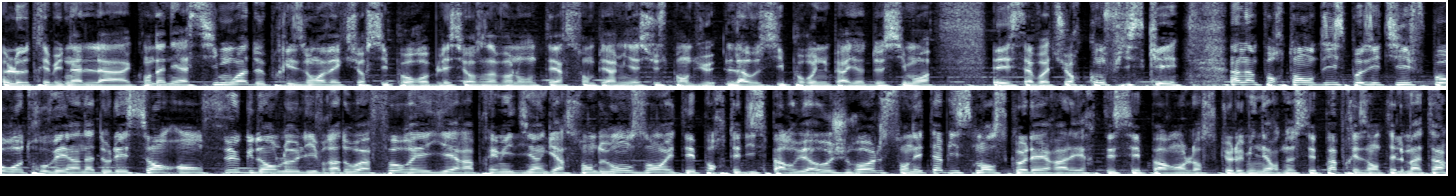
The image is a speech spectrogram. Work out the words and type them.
Le tribunal l'a condamné à 6 mois de prison avec sursis pour blessures involontaires. Son permis est suspendu là aussi pour une période de 6 mois et sa voiture confisquée. Un important dispositif pour retrouver un adolescent en fugue dans le Livrado à Forêt. Hier après-midi, un garçon de 11 ans été porté disparu à Augerolles. Son établissement scolaire a alerté ses parents lorsque le mineur ne s'est pas présenté le matin.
